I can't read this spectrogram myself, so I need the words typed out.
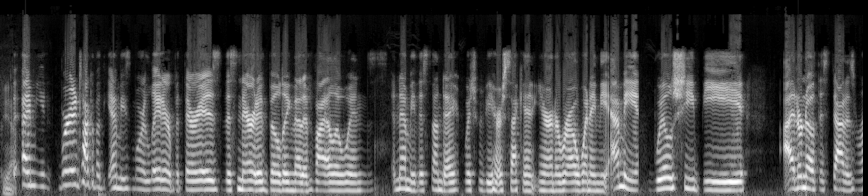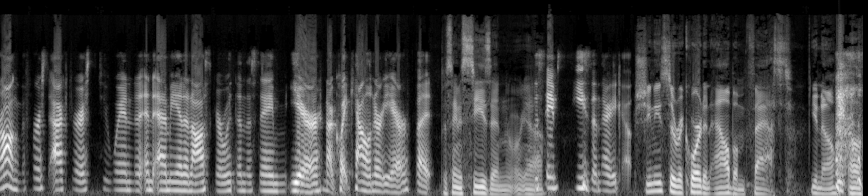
Yeah. I mean, we're going to talk about the Emmys more later, but there is this narrative building that if Viola wins an Emmy this Sunday, which would be her second year in a row winning the Emmy, will she be? I don't know if the stat is wrong. The first actress to win an Emmy and an Oscar within the same year, not quite calendar year, but The same season, or yeah. the same season. There you go. She needs to record an album fast. You know, Oh,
